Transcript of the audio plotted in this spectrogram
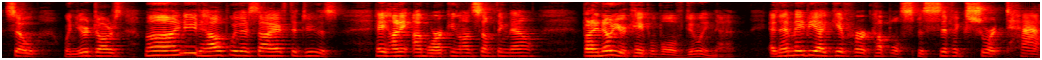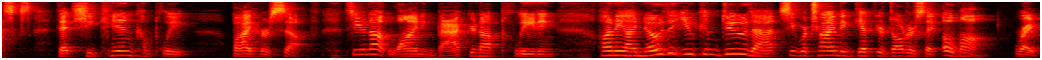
So when your daughter's, I need help with this, I have to do this. Hey, honey, I'm working on something now, but I know you're capable of doing that. And then maybe I give her a couple specific short tasks that she can complete by herself. So you're not whining back, you're not pleading, honey, I know that you can do that. See, we're trying to get your daughter to say, oh, mom, right.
